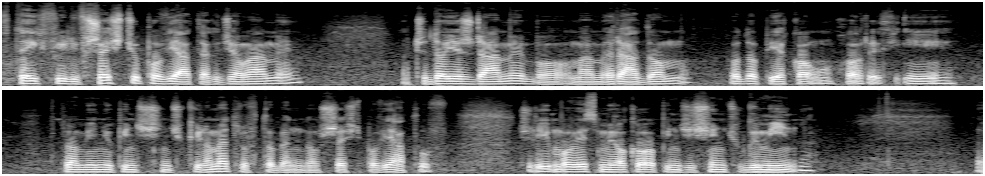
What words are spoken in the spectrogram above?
w tej chwili w sześciu powiatach działamy, znaczy dojeżdżamy, bo mamy Radom pod opieką chorych i w promieniu 50 km to będą sześć powiatów, czyli powiedzmy około 50 gmin, e,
